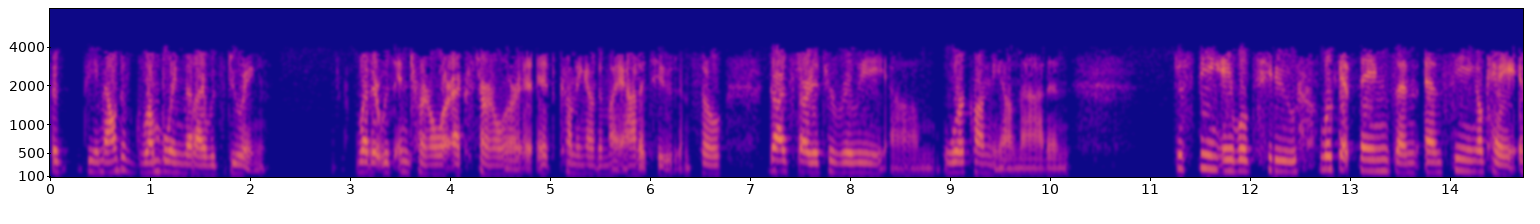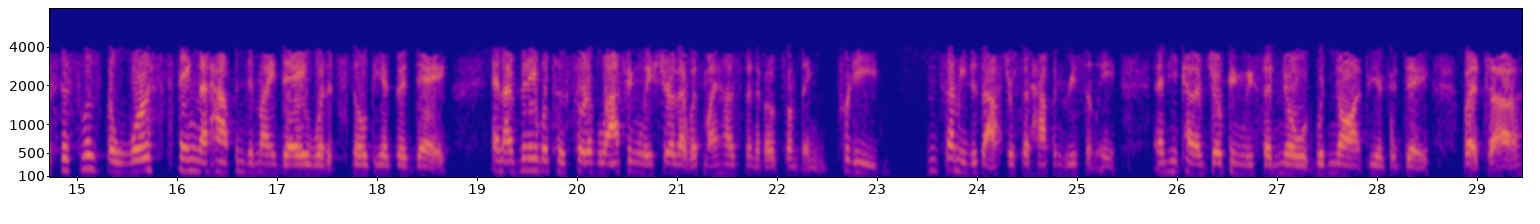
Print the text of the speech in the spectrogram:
the the amount of grumbling that I was doing, whether it was internal or external, or it, it coming out in my attitude. And so, God started to really um, work on me on that, and just being able to look at things and and seeing okay if this was the worst thing that happened in my day would it still be a good day and i've been able to sort of laughingly share that with my husband about something pretty semi disastrous that happened recently, and he kind of jokingly said, "No, it would not be a good day." But uh,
